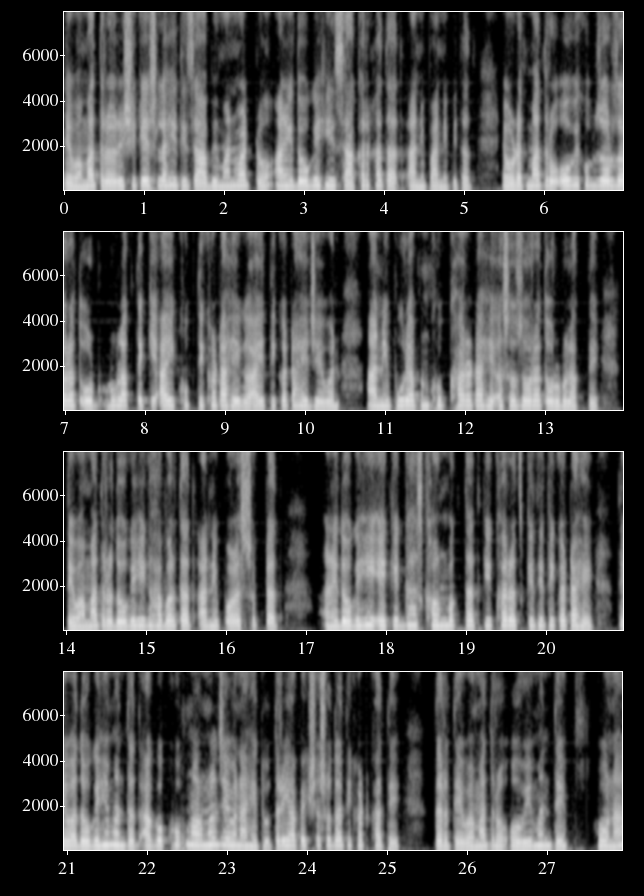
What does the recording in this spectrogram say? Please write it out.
तेव्हा मात्र ऋषिकेशलाही तिचा अभिमान वाटतो आणि दोघेही साखर खातात आणि पाणी पितात. एवढ्यात मात्र ओवी खूप जोरजोरात ओरडू लागते की आई खूप तिखट आहे ग आई तिखट आहे जेवण आणि पुऱ्या पण खूप खारट आहे असं जोरात ओरडू लागते. तेव्हा मात्र दोघेही घाबरतात आणि पळस सुटतात आणि दोघेही एक एक घास खाऊन बघतात की खरंच किती तिखट आहे. तेव्हा दोघेही म्हणतात अगं खूप नॉर्मल जेवण आहे तू तर यापेक्षा सुद्धा तिखट खाते. तर तेव्हा मात्र ओवी म्हणते हो ना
